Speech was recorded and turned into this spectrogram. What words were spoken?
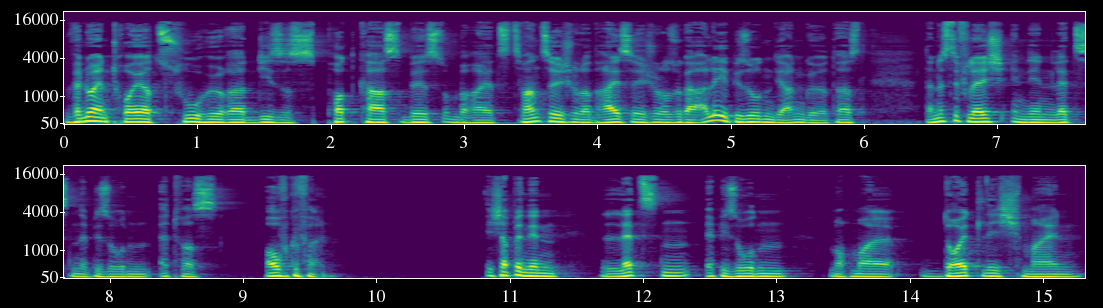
Wenn du ein treuer Zuhörer dieses Podcasts bist und bereits 20 oder 30 oder sogar alle Episoden dir angehört hast, dann ist dir vielleicht in den letzten Episoden etwas aufgefallen. Ich habe in den letzten Episoden nochmal deutlich mein,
